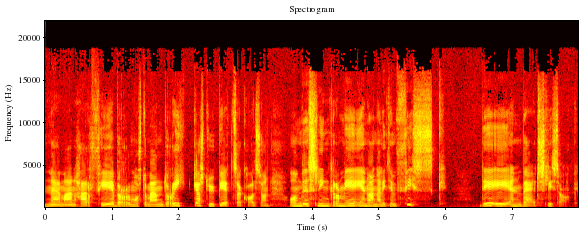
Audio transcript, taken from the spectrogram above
Når man har feber måste man drikke stup i ett, sa Karlsson. Om det slinker med en og annen liten fisk. Det er en verdslig sak.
